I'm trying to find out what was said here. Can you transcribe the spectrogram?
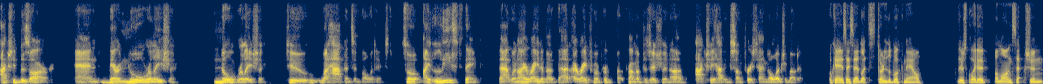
actually bizarre and bear no relation no relation to what happens in politics. So I at least think that when I write about that, I write from a from a position of actually having some firsthand knowledge about it. Okay, as I said, let's turn to the book now. There's quite a, a long section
